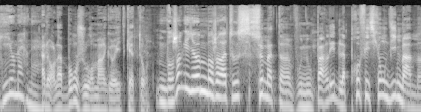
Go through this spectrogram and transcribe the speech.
Guillaume Erner. Alors là, bonjour Marguerite Caton. Bonjour Guillaume, bonjour à tous. Ce matin, vous nous parlez de la profession d'imam.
